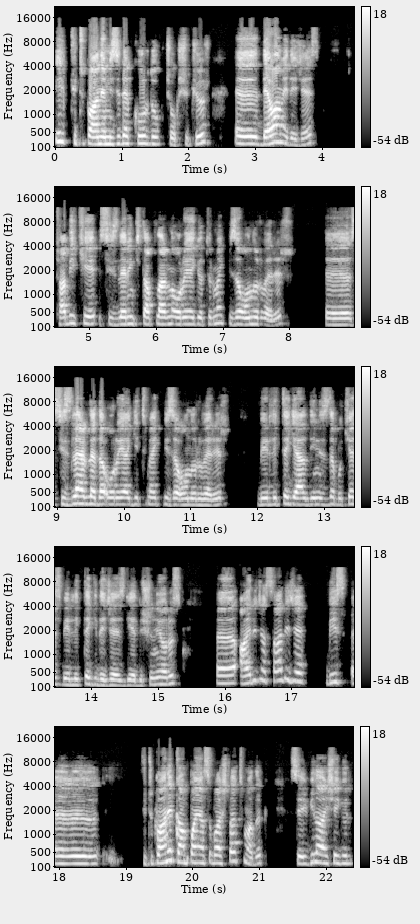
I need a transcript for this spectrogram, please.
İlk kütüphanemizi de kurduk çok şükür e, devam edeceğiz. Tabii ki sizlerin kitaplarını oraya götürmek bize onur verir. E, sizlerle de oraya gitmek bize onur verir. Birlikte geldiğinizde bu kez birlikte gideceğiz diye düşünüyoruz. E, ayrıca sadece biz e, kütüphane kampanyası başlatmadık. Sevgili Ayşegül,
